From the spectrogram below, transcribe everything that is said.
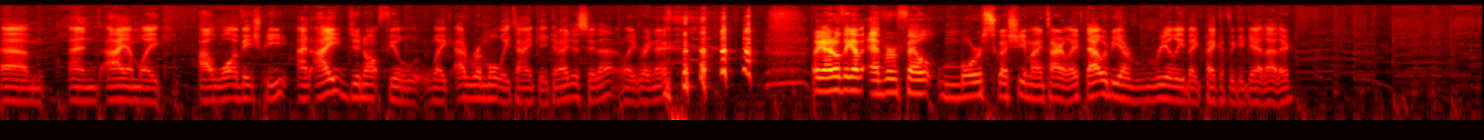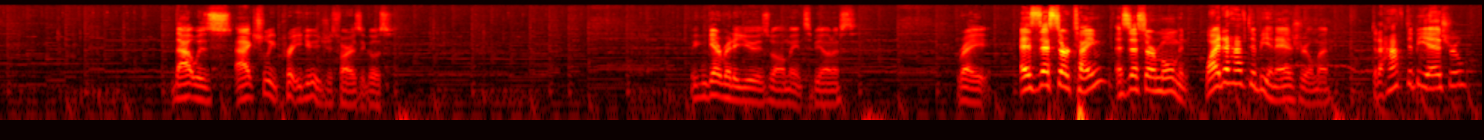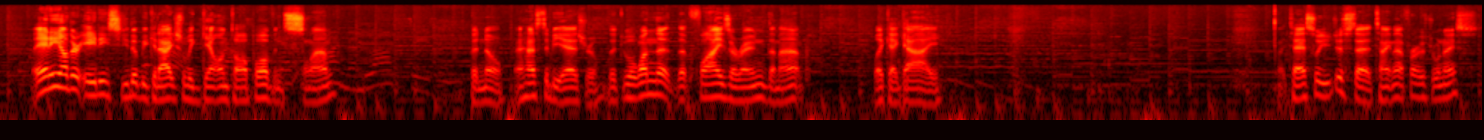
um, and I am like a lot of HP, and I do not feel like a remotely tanky. Can I just say that, like right now? like I don't think I've ever felt more squishy in my entire life. That would be a really big pick if we could get that there. That was actually pretty huge as far as it goes. We can get rid of you as well, mate, to be honest. Right. Is this our time? Is this our moment? Why did it have to be an Ezreal, man? Did it have to be Ezreal? Any other ADC that we could actually get on top of and slam? But no, it has to be Ezreal. The, the one that, that flies around the map like a guy. Like Tesla, you just uh, tank that for us real nice.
